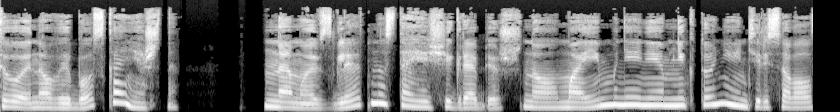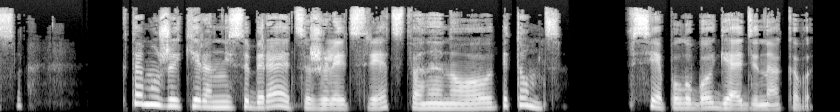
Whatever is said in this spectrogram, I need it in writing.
Твой новый босс, конечно. На мой взгляд, настоящий грабеж, но моим мнением никто не интересовался. К тому же Киран не собирается жалеть средства на нового питомца. Все полубоги одинаковы.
